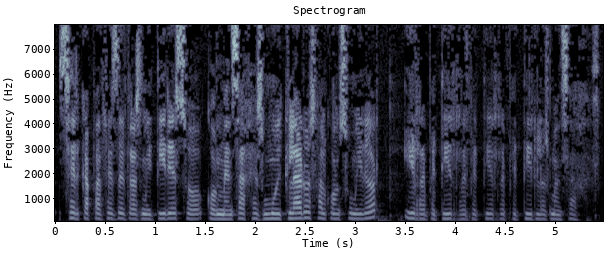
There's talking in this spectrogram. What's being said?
ser capaces de transmitir eso con mensajes muy claros al consumidor y repetir, repetir, repetir los mensajes.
